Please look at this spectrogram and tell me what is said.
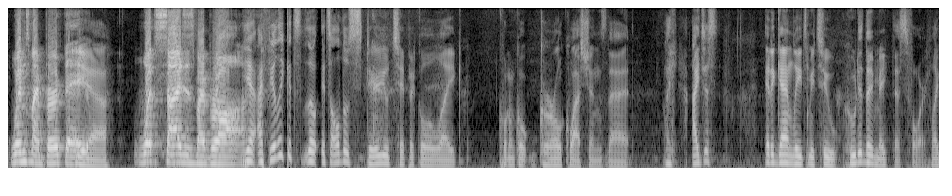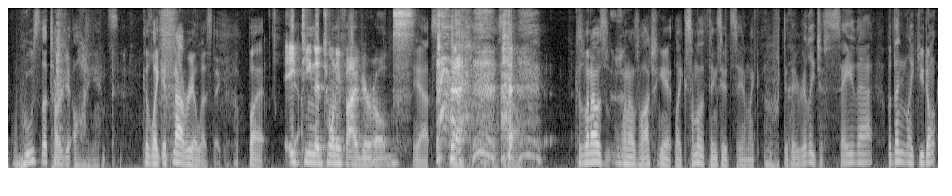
when's my birthday? yeah. What size is my bra? Yeah, I feel like it's the it's all those stereotypical like quote unquote girl questions that like I just it again leads me to who did they make this for? Like who's the target audience? Cuz like it's not realistic. But 18 to 25 year olds. yeah. Cuz when I was when I was watching it like some of the things they would say I'm like, "Ooh, did they really just say that?" But then like you don't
